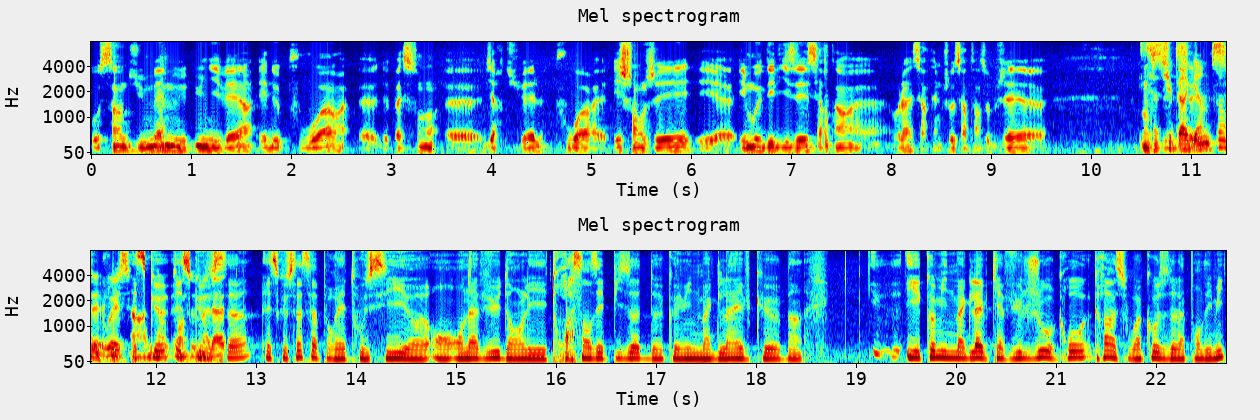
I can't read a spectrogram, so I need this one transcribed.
au sein du même univers et de pouvoir, euh, de façon euh, virtuelle, pouvoir échanger et, euh, et modéliser certains, voilà, certaines choses, certains objets C'est un super gain de temps. est-ce que, ça, est-ce que ça, ça pourrait être aussi, euh, on, a vu dans les 300 épisodes de Commune Mag Live que ben et comme In Maglive qui a vu le jour gros, grâce ou à cause de la pandémie,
